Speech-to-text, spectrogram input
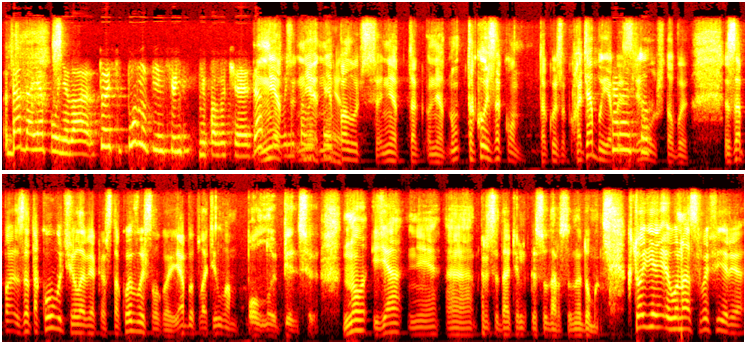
Да, да, я поняла. То есть полную пенсию не получает, да? Нет, нет, не получают? получится. Нет, так, нет. Ну, такой закон. Такой закон. Хотя бы я бы Хорошо. сделал, чтобы за, за такого человека с такой выслугой я бы платил вам полную пенсию. Но я не э, председатель Государственной Думы. Кто у нас в эфире?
